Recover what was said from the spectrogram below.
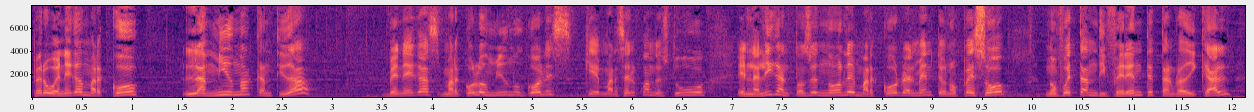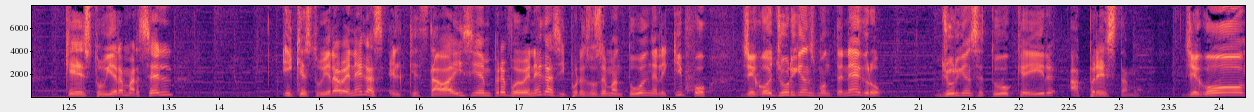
pero Venegas marcó la misma cantidad. Venegas marcó los mismos goles que Marcel cuando estuvo en la liga, entonces no le marcó realmente o no pesó, no fue tan diferente, tan radical que estuviera Marcel y que estuviera Venegas. El que estaba ahí siempre fue Venegas y por eso se mantuvo en el equipo. Llegó Jürgens Montenegro, Jürgens se tuvo que ir a préstamo. Llegó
